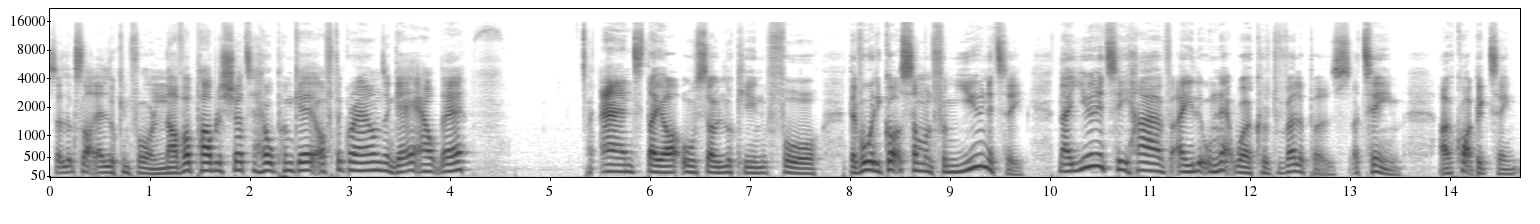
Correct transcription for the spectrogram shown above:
So it looks like they're looking for another publisher to help them get it off the ground and get it out there. And they are also looking for, they've already got someone from Unity. Now, Unity have a little network of developers, a team, uh, a quite big team.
